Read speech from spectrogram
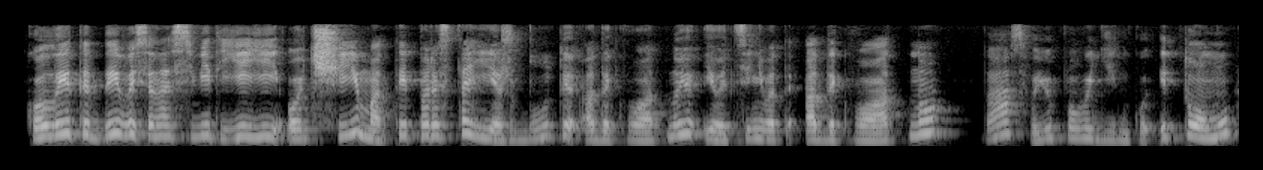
коли ти дивишся на світ її очима, ти перестаєш бути адекватною і оцінювати адекватно да, свою поведінку. І тому,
